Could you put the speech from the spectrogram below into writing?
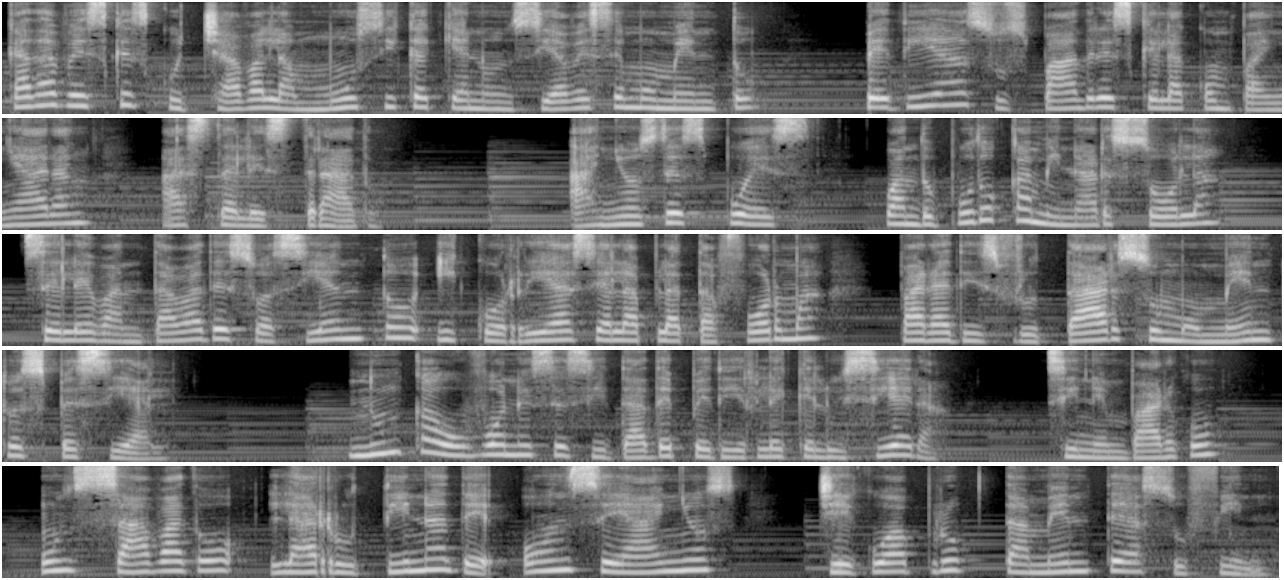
Cada vez que escuchaba la música que anunciaba ese momento, pedía a sus padres que la acompañaran hasta el estrado. Años después, cuando pudo caminar sola, se levantaba de su asiento y corría hacia la plataforma para disfrutar su momento especial. Nunca hubo necesidad de pedirle que lo hiciera. Sin embargo, un sábado la rutina de 11 años llegó abruptamente a su fin.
